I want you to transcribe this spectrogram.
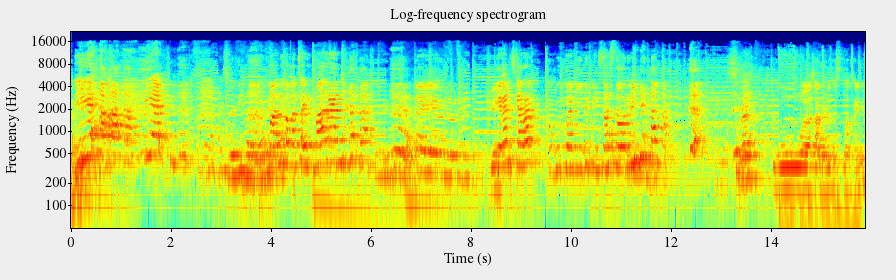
anjing. Iya. Iya. Ya. mak lu makan sayur kemarin. Oh, iya bener-bener Gengsi. ya kan sekarang kebutuhan hidup instastory sebenarnya gua sadar itu setelah kayaknya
